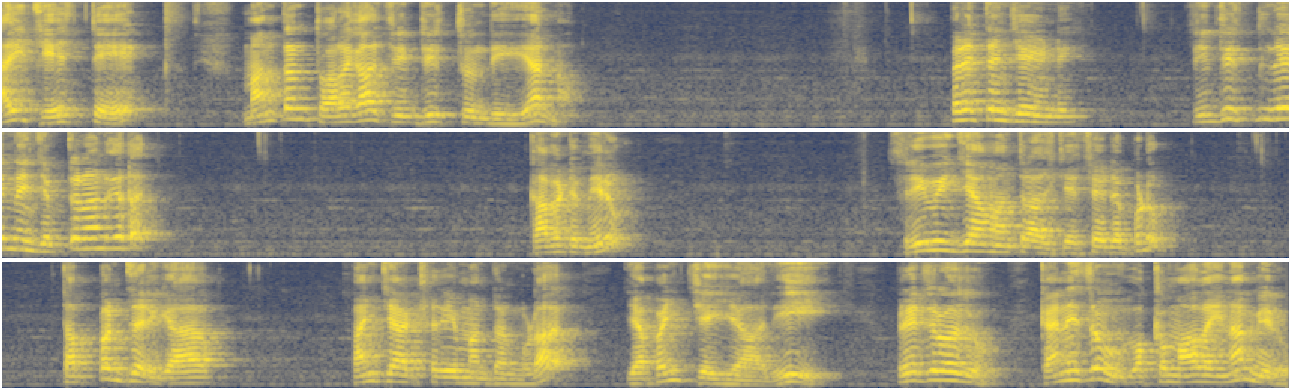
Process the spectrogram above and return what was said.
అది చేస్తే మంత్రం త్వరగా సిద్ధిస్తుంది అన్నాం ప్రయత్నం చేయండి. సిద్ధిస్తుంది అని నేను చెప్తున్నాను కదా. కాబట్టి మీరు శ్రీ విద్యా మంత్రాలు చేసేటప్పుడు తప్పనిసరిగా పంచాక్షరి మంత్రం కూడా జపం చెయ్యాలి. ప్రతిరోజు కనీసం ఒక్క మాలైనా మీరు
